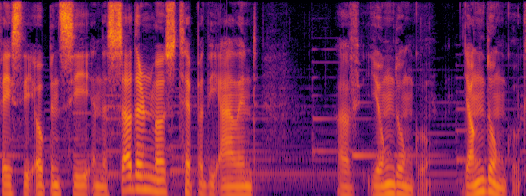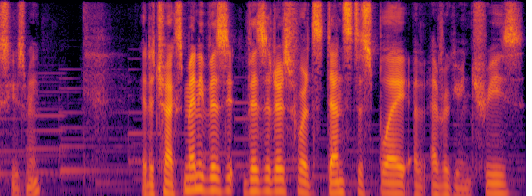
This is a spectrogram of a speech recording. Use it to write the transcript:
face the open sea in the southernmost tip of the island of Yeongdonggu. Yeongdonggu, excuse me. It attracts many visi- visitors for its dense display of evergreen trees,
